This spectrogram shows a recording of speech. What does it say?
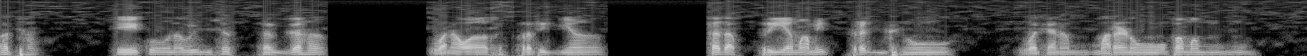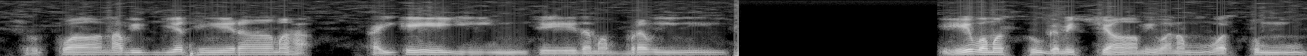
अथ एकोनविंशः सर्गः वनवासप्रतिज्ञा तदप्रियममित्रघ्नो वचनम् मरणोपमम् श्रुत्वा न विव्यथे रामः कैकेयीम् चेदमब्रवीत्। एवमस्तु गमिष्यामि वनम् वस्तुम्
